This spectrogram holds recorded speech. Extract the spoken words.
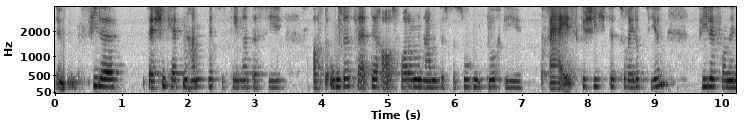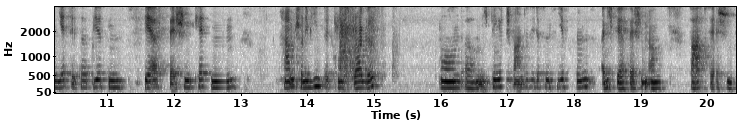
ähm, viele Fashionketten haben jetzt das Thema, dass sie auf der Umsatzseite Herausforderungen haben und das versuchen durch die Preisgeschichte zu reduzieren. Viele von den jetzt etablierten Fair Fashion Ketten haben schon im Hintergrund Struggles. Und ähm, ich bin gespannt, wie sich das in vier, fünf, äh, nicht Fair Fashion, ähm, Fast Fashion,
